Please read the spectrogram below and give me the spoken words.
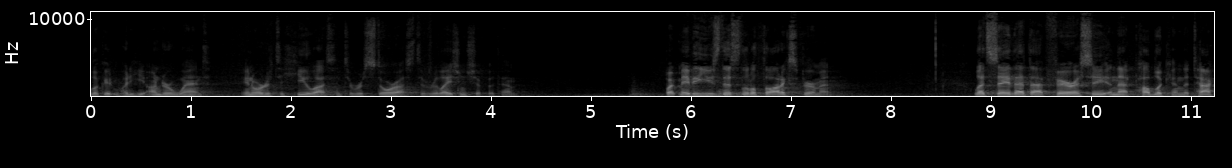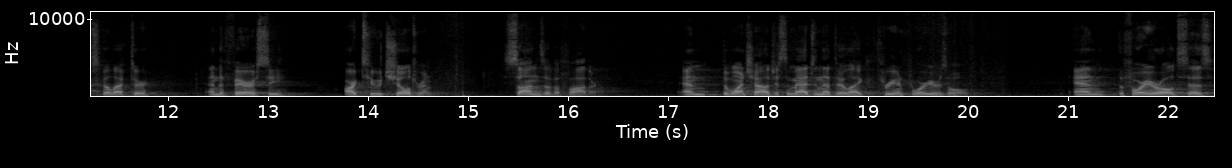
Look at what he underwent in order to heal us and to restore us to relationship with him. But maybe use this little thought experiment. Let's say that that Pharisee and that publican, the tax collector and the Pharisee, are two children, sons of a father. And the one child, just imagine that they're like three and four years old. And the four year old says,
